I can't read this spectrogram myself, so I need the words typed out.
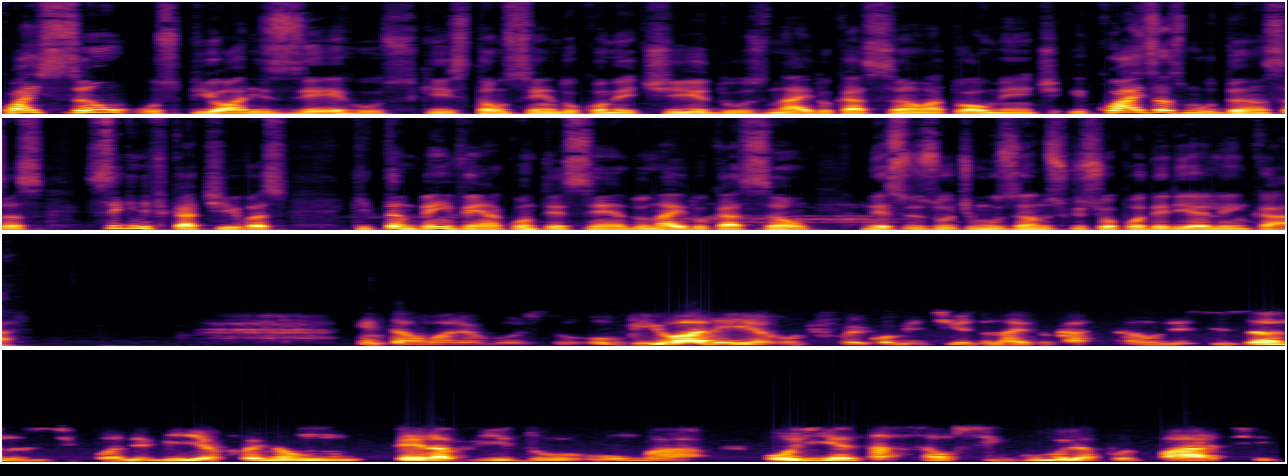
quais são os piores erros que estão sendo cometidos na educação atualmente e quais as mudanças significativas que também vêm acontecendo na educação nesses últimos anos que o senhor poderia elencar? Então, Mário Augusto, o pior erro que foi cometido na educação nesses anos de pandemia foi não ter havido uma orientação segura por parte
